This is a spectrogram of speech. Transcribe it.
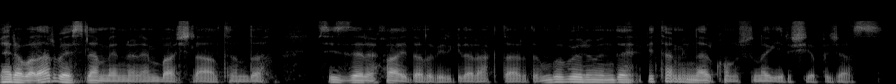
Merhabalar, beslenmenin önemi başlığı altında sizlere faydalı bilgiler aktardım. Bu bölümünde vitaminler konusuna giriş yapacağız.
